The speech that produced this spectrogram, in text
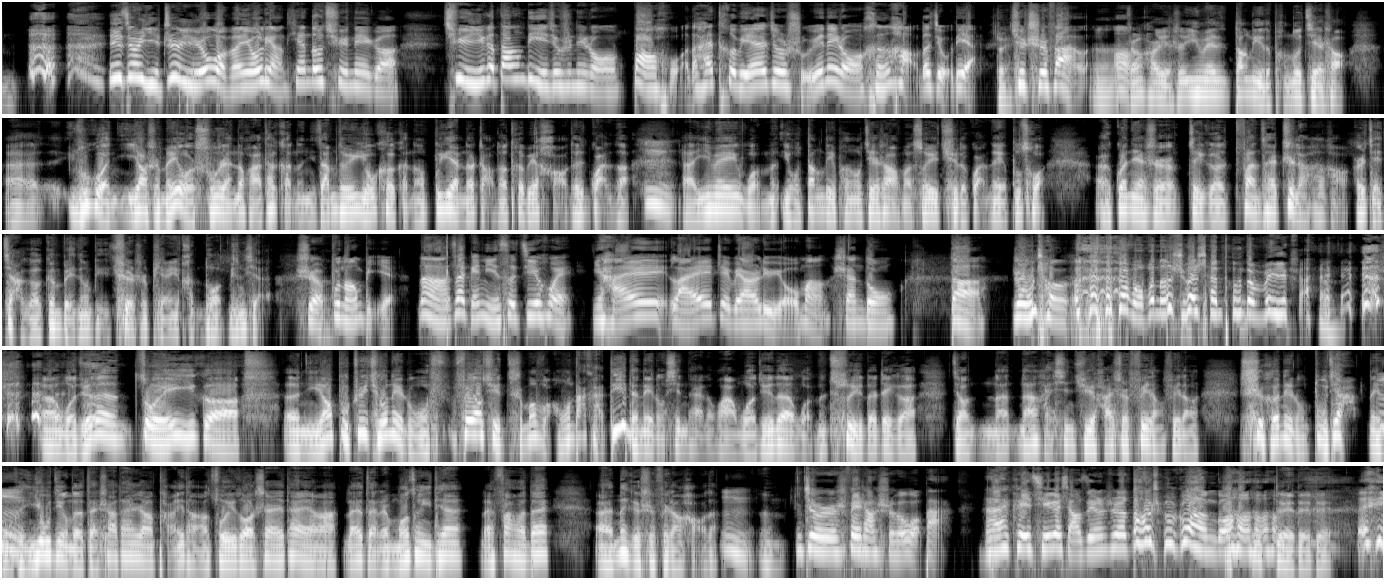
也就是以至于我们有两天都去那个。去一个当地就是那种爆火的，还特别就是属于那种很好的酒店，对，去吃饭了。嗯，正好也是因为当地的朋友介绍。呃，如果你要是没有熟人的话，他可能你咱们对于游客可能不见得找到特别好的馆子。嗯，啊，因为我们有当地朋友介绍嘛，所以去的馆子也不错。呃，关键是这个饭菜质量很好，而且价格跟北京比确实便宜很多，明显是不能比。那再给你一次机会，你还来这边旅游吗？山东的。荣城，我不能说山东的威海。呃，我觉得作为一个，呃，你要不追求那种非要去什么网红打卡地的那种心态的话，我觉得我们去的这个叫南南海新区还是非常非常适合那种度假，那种很幽静的，在沙滩上躺一躺、坐一坐、晒晒太阳啊，来在这磨蹭一天，来发发呆，哎，那个是非常好的。嗯嗯，就是非常适合我爸。哎，可以骑个小自行车到处逛逛。对 对对，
